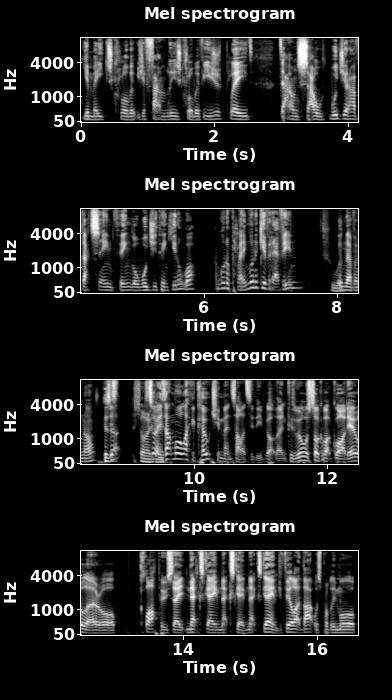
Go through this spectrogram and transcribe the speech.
your mate's club, it was your family's club. If you just played down south, would you have that same thing or would you think, you know what, I'm going to play, I'm going to give it everything? We'll never know. Because that, sorry, So is that more like a coaching mentality that you've got then? Because we always talk about Guardiola or Klopp who say next game, next game, next game. Do you feel like that was probably more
